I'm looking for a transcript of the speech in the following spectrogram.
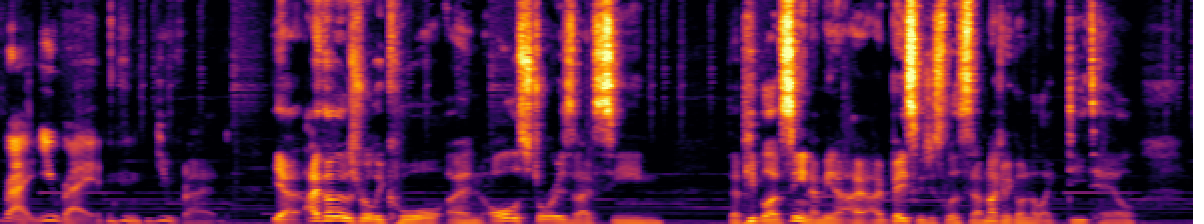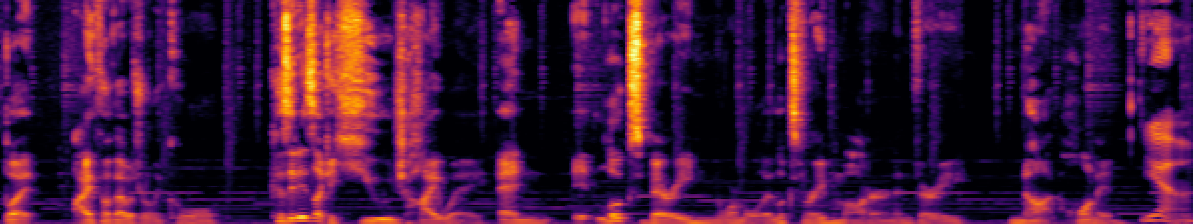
Right, you right. you right. Yeah, I thought that was really cool, and all the stories that I've seen, that people have seen. I mean, I, I basically just listed. I'm not going to go into like detail, but I thought that was really cool because it is like a huge highway, and it looks very normal. It looks very modern and very not haunted. Yeah.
